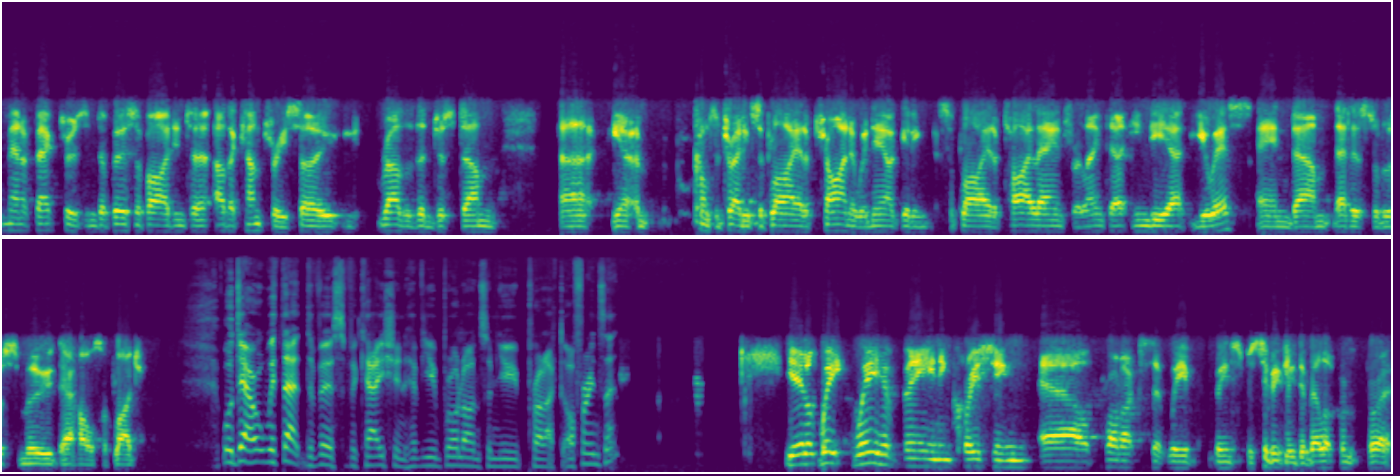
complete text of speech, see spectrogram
manufacturers and diversified into other countries. So rather than just um, uh, you know concentrating supply out of China, we're now getting supply out of Thailand, Sri Lanka, India, US, and um, that has sort of smoothed our whole supply chain. Well, Daryl, with that diversification, have you brought on some new product offerings then? Yeah, look, we, we have been increasing our products that we've been specifically developing for,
